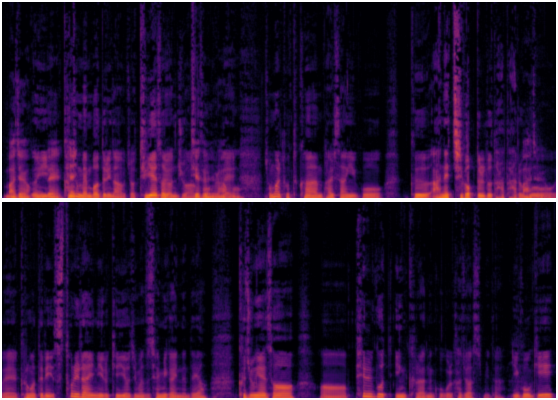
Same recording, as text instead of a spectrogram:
맞아요. 네. 카툰 멤버들이 나오죠. 뒤에서 연주하고 뒤에서 연주를 네. 하고 정말 독특한 발상이고 그 안에 직업들도 다 다르고 예, 그런 것들이 스토리 라인이 이렇게 이어지면서 재미가 있는데요. 그 중에서 어 Feel Good Inc.라는 곡을 가져왔습니다. 이 음. 곡이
